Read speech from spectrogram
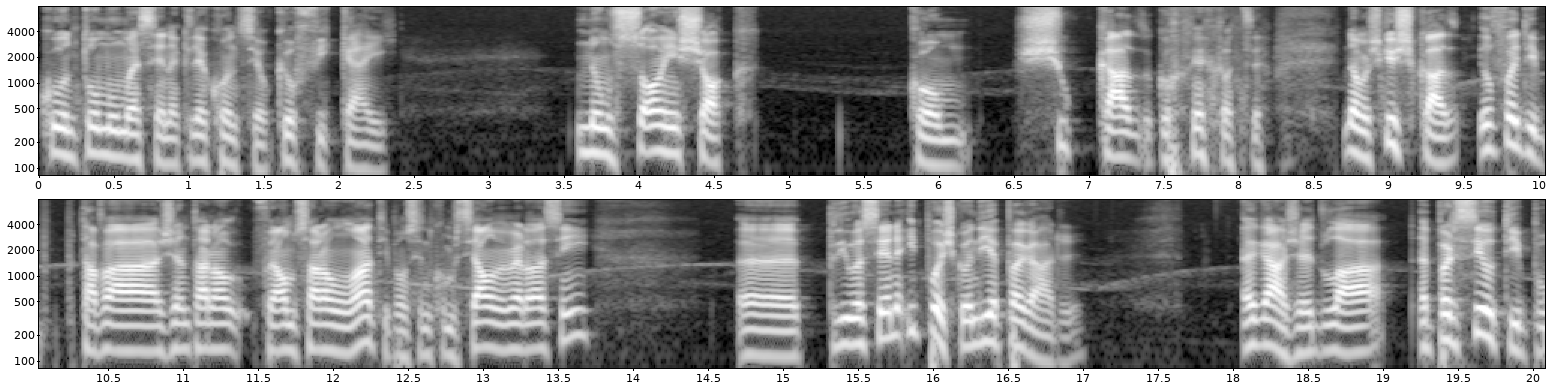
contou-me uma cena que lhe aconteceu que eu fiquei não só em choque, como chocado com o que aconteceu. Não, mas fiquei chocado. Ele foi tipo, estava a jantar, foi a almoçar a um lado, tipo, um centro comercial, uma merda assim. Uh, pediu a cena e depois, quando ia pagar, a gaja de lá apareceu tipo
